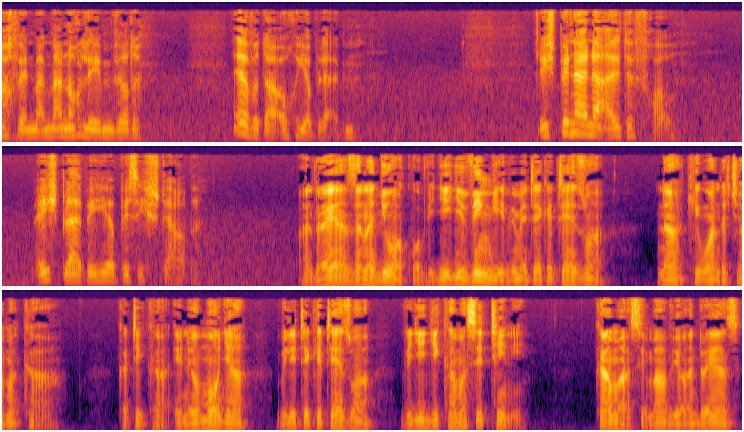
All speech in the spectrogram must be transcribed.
Ach, wenn mein Mann noch leben würde. Er würde auch hier bleiben. Ich bin eine alte Frau. Ich bleibe hier, bis ich sterbe. andreas anajua kuwa vijiji vingi vimeteketezwa na kiwanda cha makaa katika eneo moja viliteketezwa vijiji kama sitini kama asemavyo andreas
